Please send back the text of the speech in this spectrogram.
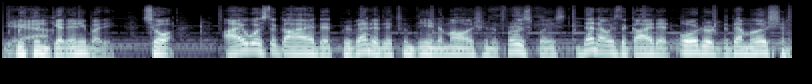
We couldn't get anybody. So I was the guy that prevented it from being demolished in the first place. Then I was the guy that ordered the demolition.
